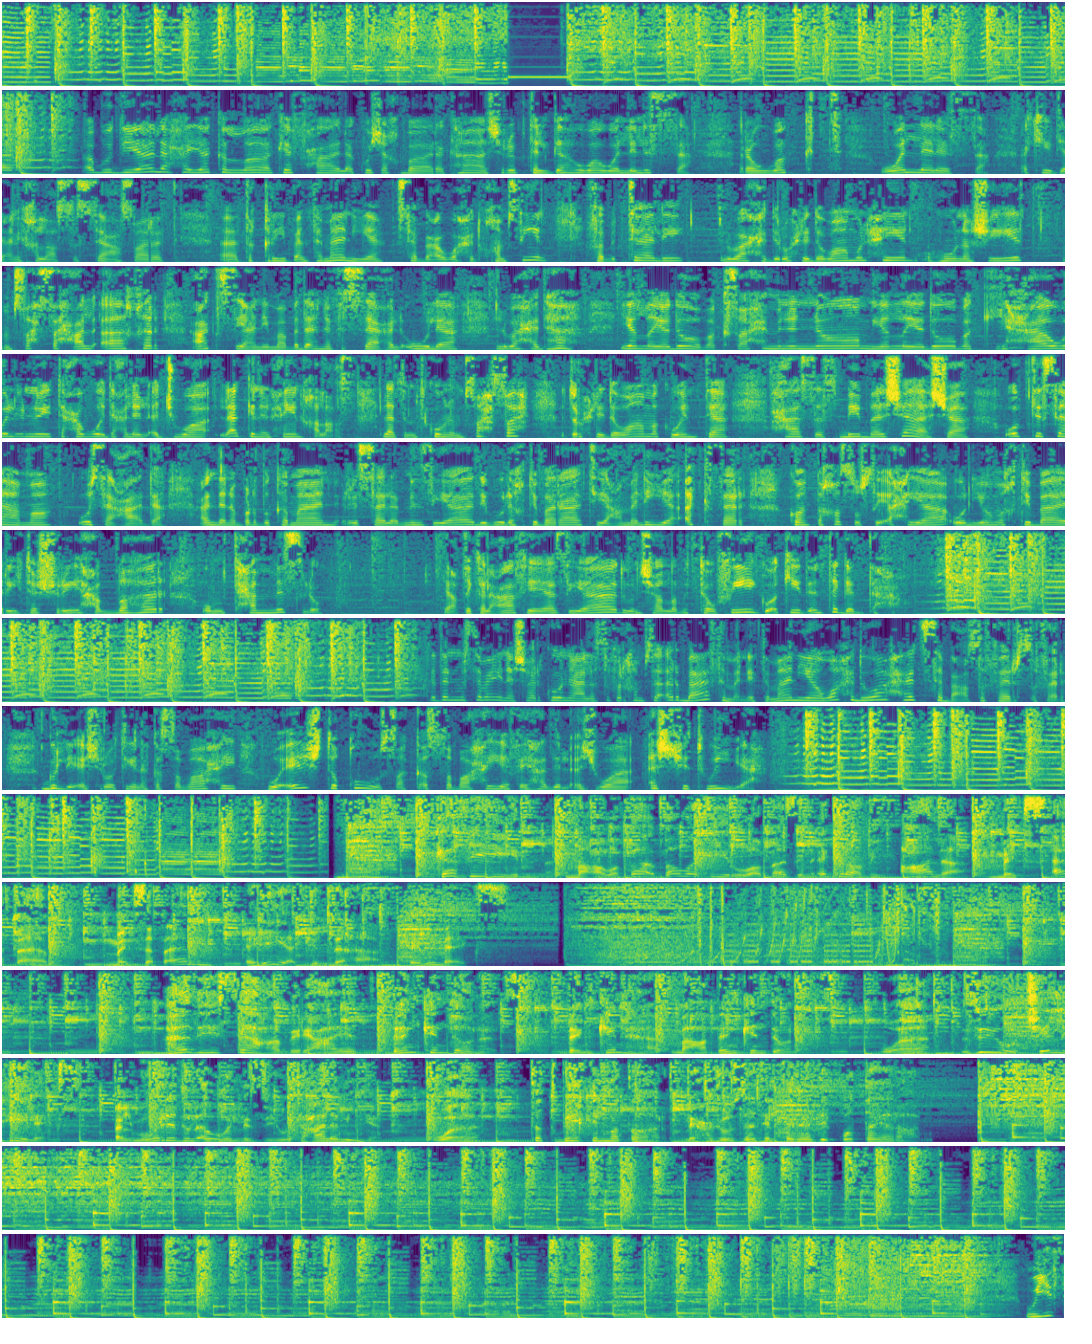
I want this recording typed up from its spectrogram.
أبو ديالة حياك الله. كيف حالك؟ وش أخبارك؟ ها شربت القهوة ولا لسه؟ روقت. ولا لسه؟ أكيد يعني خلاص الساعة صارت آه، تقريبا ثمانية سبعة واحد وخمسين فبالتالي الواحد يروح لدوامه الحين وهو نشيط مصحصح على الآخر عكس يعني ما بدأنا في الساعة الأولى. الواحد ها يلا يا دوبك صاحي من النوم يلا يا دوبك يحاول إنه يتعود على الأجواء لكن الحين خلاص لازم تكون مصحصح تروح لدوامك وإنت حاسس ببشاشة وابتسامة وسعادة. عندنا برضو كمان رسالة من زياد يقول اختباراتي عملية أكثر. كنت تخصصي أحياء واليوم اختباري تشريح الظهر ومتحمس له. يعطيك العافية يا زياد وإن شاء الله بالتوفيق وأكيد أنت قدها. إذا مستمعينا شاركونا على صفر خمسة أربعة ثمانية, واحد سبعة صفر صفر. قل لي إيش روتينك الصباحي وإيش طقوسك الصباحية في هذه الأجواء الشتوية؟ كافيين مع وفاء بوازير ومازن إكرامي على Mix FM. Mix FM هي كلها ال Mix. هذه الساعة برعاية Dunkin' Donuts. دانكنها مع Dunkin' Donuts وزيوت Shell Helix المورد الأول للزيوت عالميا وتطبيق المطار لحجوزات الفنادق والطيران.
